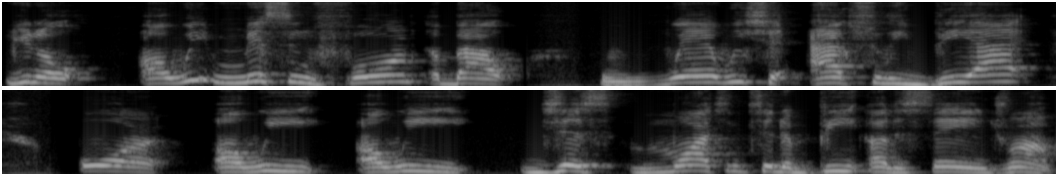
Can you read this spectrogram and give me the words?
you know, are we misinformed about where we should actually be at, or are we are we just marching to the beat of the same drum.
